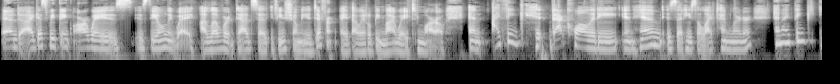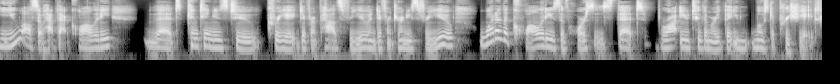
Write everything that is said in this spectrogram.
and I guess we think our way is is the only way. I love what Dad said: "If you show me a different way, though, it'll be my way tomorrow." And I think that quality in him is that he's a lifetime learner, and I think you also have that quality that continues to create different paths for you and different journeys for you what are the qualities of horses that brought you to them or that you most appreciate?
